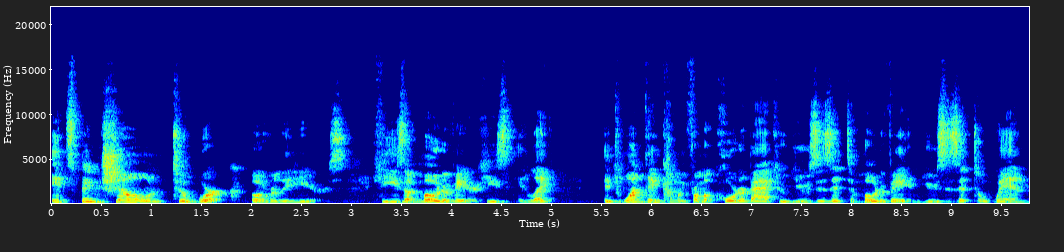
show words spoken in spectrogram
It's been shown to work over the years. He's a motivator. He's like it's one thing coming from a quarterback who uses it to motivate and uses it to win,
